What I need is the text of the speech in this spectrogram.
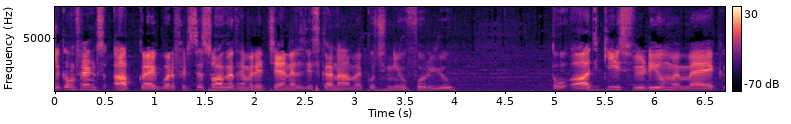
वेलकम फ्रेंड्स, आपका एक बार फिर से स्वागत है मेरे चैनल जिसका नाम है कुछ न्यू फॉर यू। तो आज की इस वीडियो में मैं एक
